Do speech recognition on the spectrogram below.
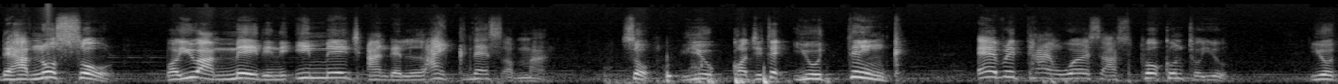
They have no soul, but you are made in the image and the likeness of man. So you cogitate, you think. Every time words are spoken to you, you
